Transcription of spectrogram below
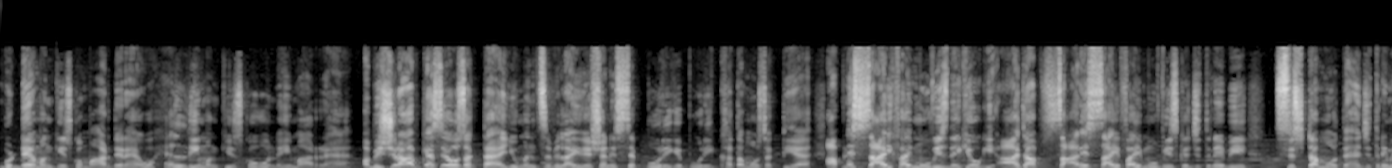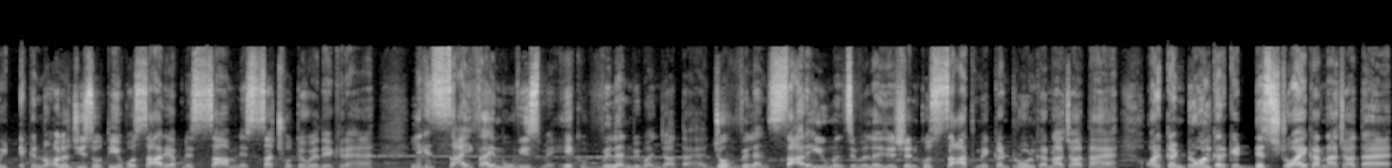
बुढ़े मंकीज को मार दे रहे हैं, वो हेल्दी मंकीज को वो नहीं मार रहे हैं। अभिश्राप कैसे हो सकता है? ह्यूमन सिविलाइजेशन इससे पूरी की पूरी खत्म हो सकती है। आपने साईफाई मूवीज़ देखी होगी। आज आप सारे साईफाई मूवीज़ के जितने भी सिस्टम होते हैं, जितनी भी टेक्नोलॉजीज़ होती है, वो सारे अपने सामने सच होते हुए देख रहे हैं। लेकिन साईफाई मूवीज़ में एक विलन भी बन जाता है, जो विलन सारे ह्यूमन सिविलाइजेशन को साथ में कंट्रोल करना चाहता है और कंट्रोल करके डिस्ट्रॉय करना चाहता है।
